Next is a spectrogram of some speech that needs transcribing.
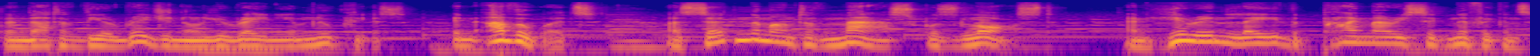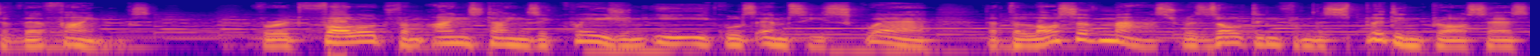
than that of the original uranium nucleus. In other words, a certain amount of mass was lost, and herein lay the primary significance of their findings. For it followed from Einstein's equation E equals mc square that the loss of mass resulting from the splitting process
